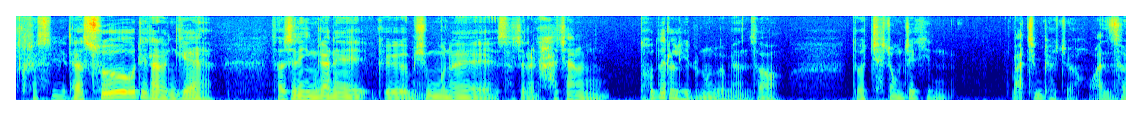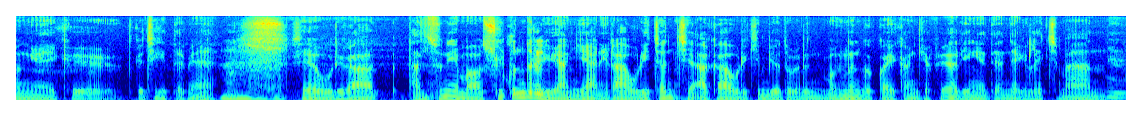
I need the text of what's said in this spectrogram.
그렇습니다. 그러니까 술이라는 게 사실은 인간의 그 음식 문화의 사실은 가장 토대를 이루는 거면서 또 최종적인 마침표죠. 완성의 그 끝이기 때문에 음. 이제 우리가 단순히 뭐 술꾼들을 위한 게 아니라 우리 전체 아까 우리 김비호도 그런 먹는 것과의 관계 페어링에 대한 얘기를 했지만 네.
